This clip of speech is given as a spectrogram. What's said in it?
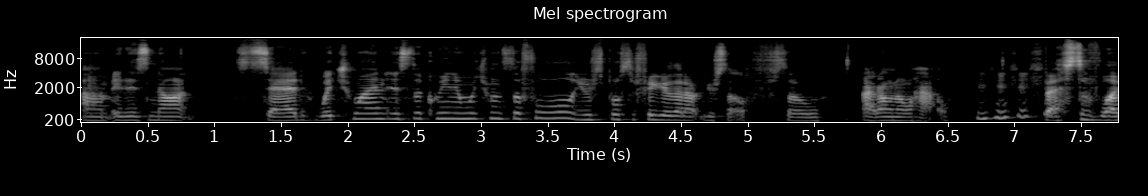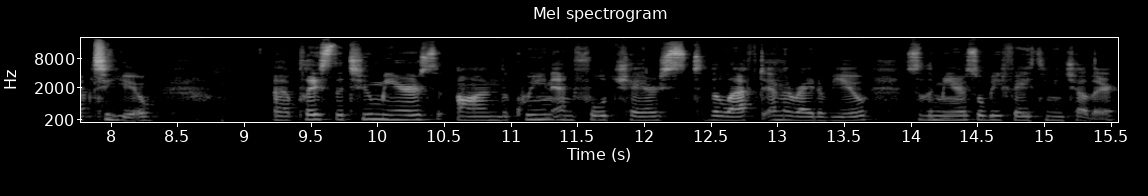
Um, it is not said which one is the queen and which one's the fool. You're supposed to figure that out yourself, so I don't know how. Best of luck to you. Uh, place the two mirrors on the queen and fool chairs to the left and the right of you, so the mirrors will be facing each other.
